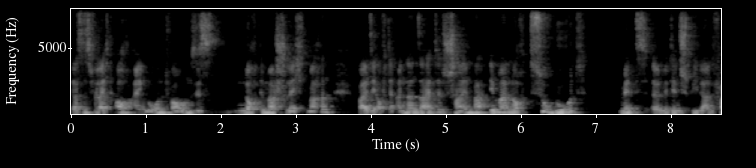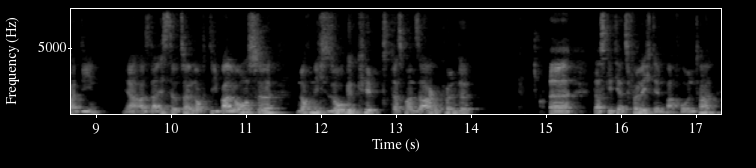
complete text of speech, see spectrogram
das ist vielleicht auch ein Grund, warum sie es noch immer schlecht machen, weil sie auf der anderen Seite scheinbar immer noch zu gut mit, äh, mit den Spielern verdienen. Ja, also da ist sozusagen noch die Balance noch nicht so gekippt, dass man sagen könnte, äh, das geht jetzt völlig den Bach runter.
